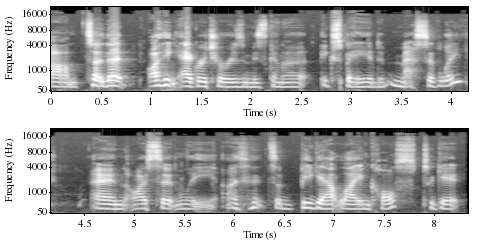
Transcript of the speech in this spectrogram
Um, so that I think agritourism is going to expand massively, and I certainly it's a big outlay in cost to get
